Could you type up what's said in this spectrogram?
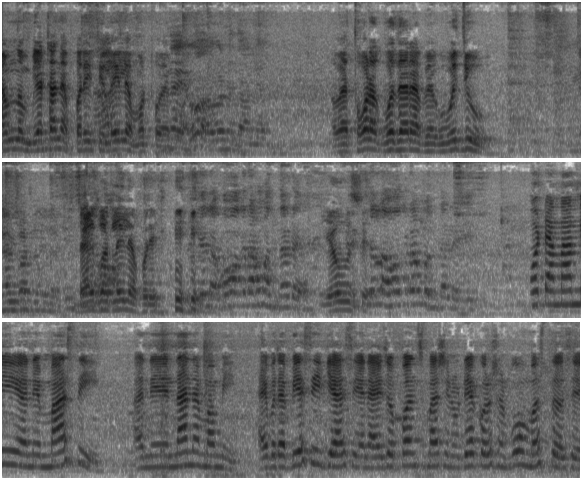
એમને એમ બેઠા ને ફરીથી લઈ લે મઠો એક હવે થોડાક વધારે ભેગું વધ્યું. દાળ ભાત લઈ લે. ફરી. એવું છે. મોટા મામી અને માસી અને નાના મમ્મી આ બધા બેસી ગયા છે અને આ જો પંચમાસીનું ડેકોરેશન બહુ મસ્ત છે.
